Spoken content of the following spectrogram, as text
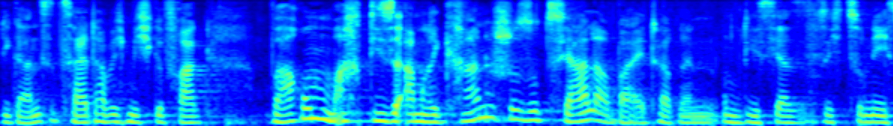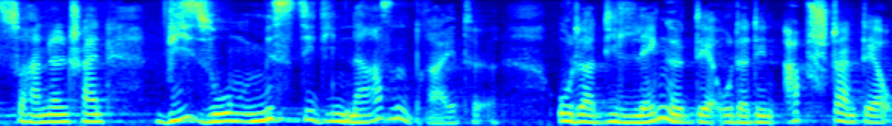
Die ganze Zeit habe ich mich gefragt, warum macht diese amerikanische Sozialarbeiterin, um die es ja sich zunächst zu handeln scheint, wieso misst sie die Nasenbreite oder die Länge der oder den Abstand der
